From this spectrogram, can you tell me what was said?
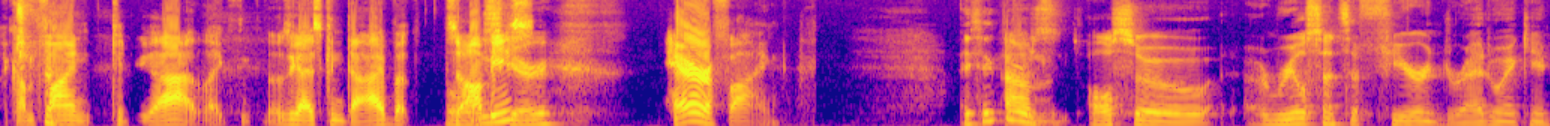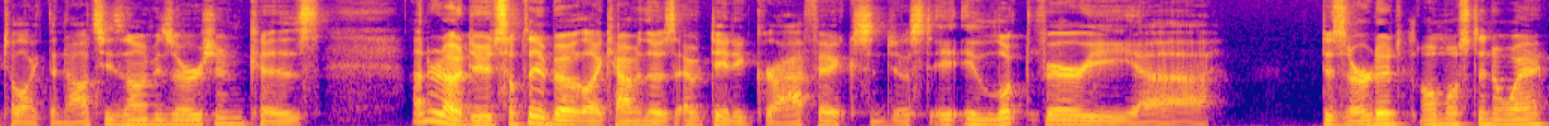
like I'm fine to do that. Like those guys can die, but zombies, terrifying. I think there's Um, also a real sense of fear and dread when it came to like the Nazi zombies version because I don't know, dude. Something about like having those outdated graphics and just it, it looked very uh, deserted almost in a way.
